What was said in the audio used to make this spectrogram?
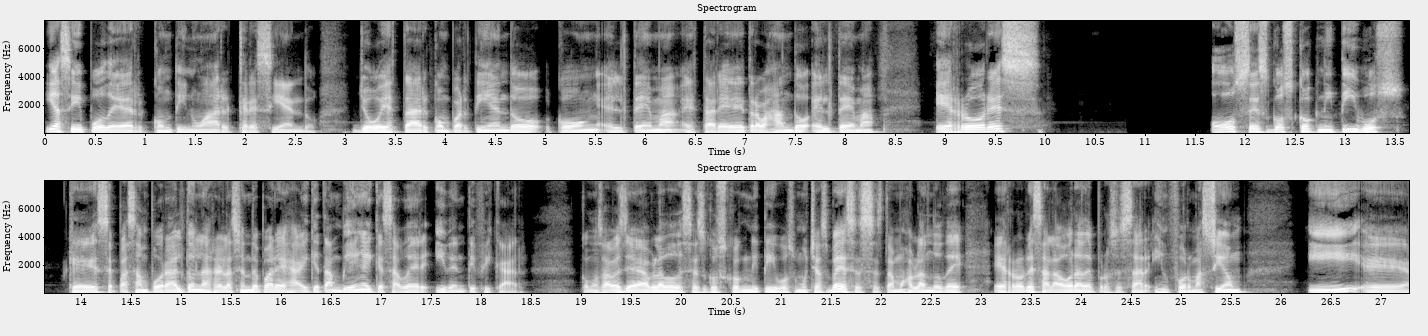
y así poder continuar creciendo. Yo voy a estar compartiendo con el tema, estaré trabajando el tema errores o sesgos cognitivos que se pasan por alto en la relación de pareja y que también hay que saber identificar. Como sabes, ya he hablado de sesgos cognitivos muchas veces. Estamos hablando de errores a la hora de procesar información y eh,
